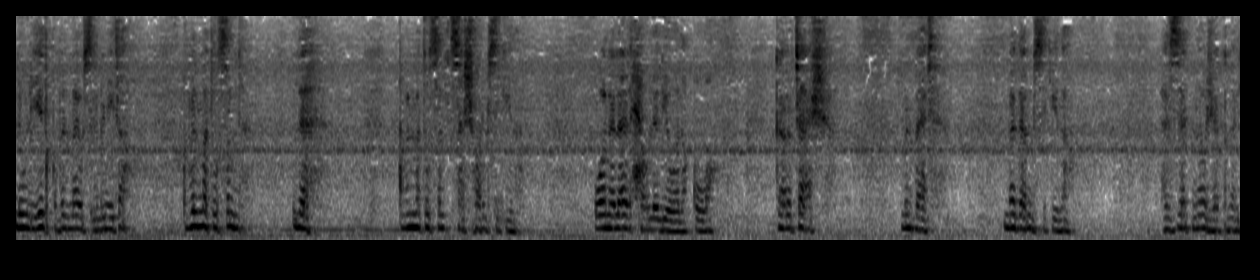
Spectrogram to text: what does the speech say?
الوليد قبل ما يوصل بنيته قبل ما توصل له قبل ما توصل تسع شهور مسكينة وأنا لا حول لي ولا قوة. كارتعش من بعد مدام مسكينة هزتنا وجابنا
